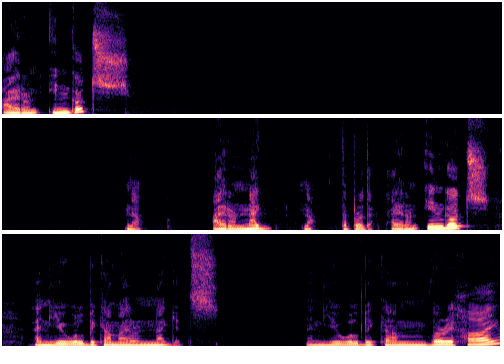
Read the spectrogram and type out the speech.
iron ingots no iron nug no the product iron ingots and you will become iron nuggets and you will become very high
